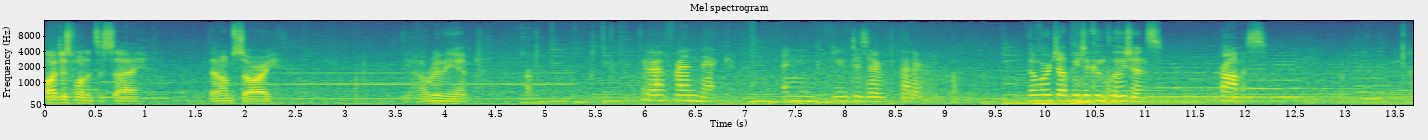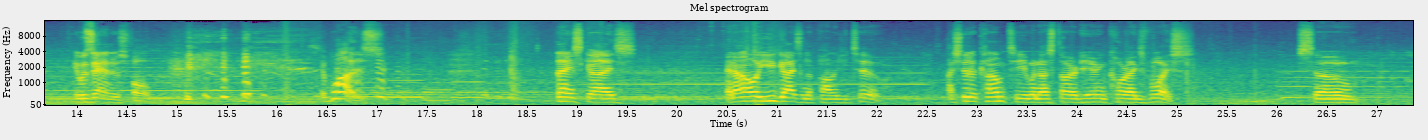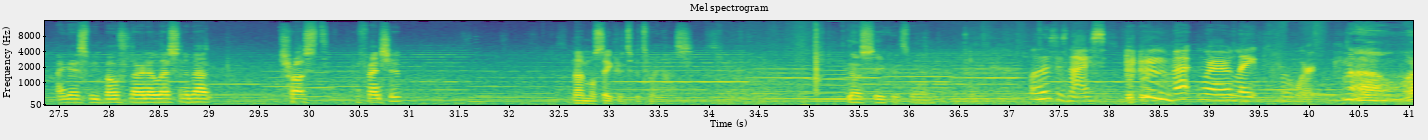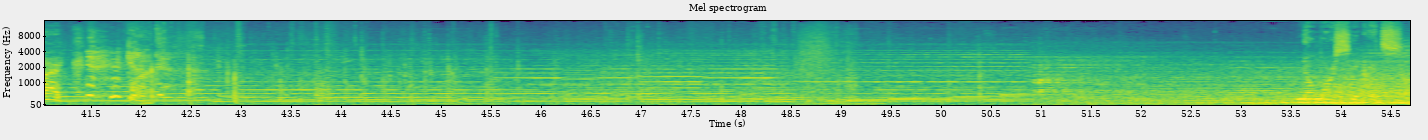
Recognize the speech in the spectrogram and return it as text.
I just wanted to say that I'm sorry. Yeah, I really am. You're our friend, Nick. And you deserved better. No more jumping to conclusions. Promise. It was Xander's fault. it was. Thanks, guys. And I owe you guys an apology, too. I should have come to you when I started hearing Koragg's voice. So, I guess we both learned a lesson about trust and friendship. No more secrets between us. No secrets, man. Well, this is nice, but we're late for work. Oh, work. No more secrets.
